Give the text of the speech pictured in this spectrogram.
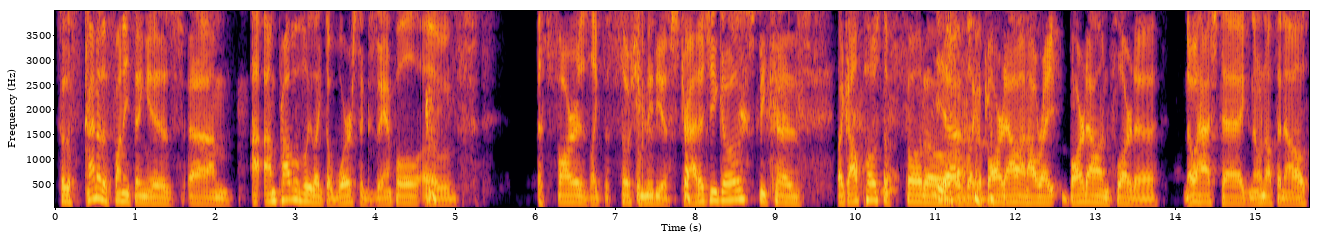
so the kind of the funny thing is, um, I, I'm probably like the worst example of as far as like the social media strategy goes because like I'll post a photo yeah. of like a barred owl and I'll write barred owl in Florida no hashtags, no nothing else.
